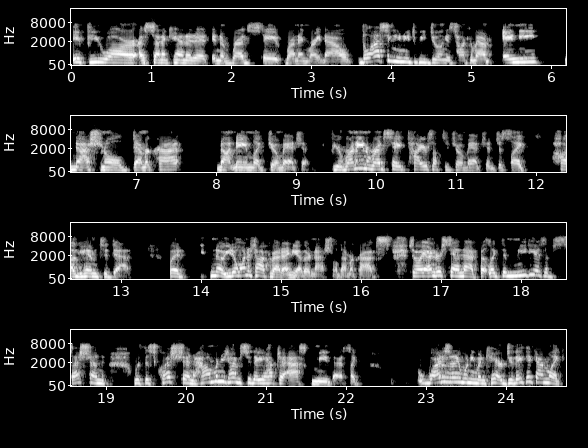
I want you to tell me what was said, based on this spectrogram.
if you are a Senate candidate in a red state running right now, the last thing you need to be doing is talking about any national Democrat not named like Joe Manchin. If you're running in a red state, tie yourself to Joe Manchin, just like hug him to death. But no, you don't want to talk about any other national Democrats. So I understand that. But like the media's obsession with this question, how many times do they have to ask me this? Like, why does anyone even care? Do they think I'm like,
